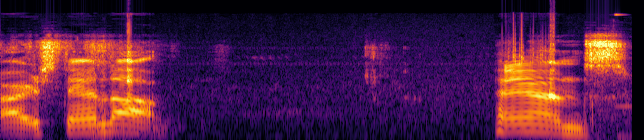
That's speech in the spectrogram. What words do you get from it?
Alright, stand up. Hands.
